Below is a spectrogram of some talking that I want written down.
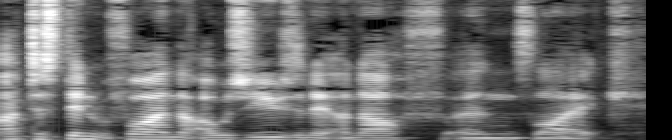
I just didn't find that I was using it enough and like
